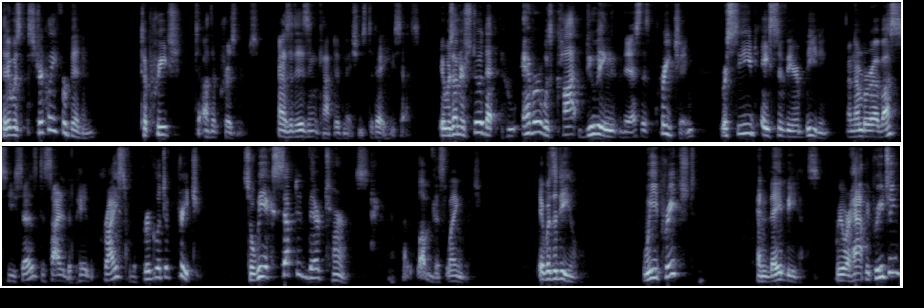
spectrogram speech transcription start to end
that it was strictly forbidden to preach to other prisoners, as it is in captive nations today, he says. It was understood that whoever was caught doing this, this preaching, received a severe beating. A number of us, he says, decided to pay the price for the privilege of preaching. So we accepted their terms. I love this language. It was a deal. We preached, and they beat us. We were happy preaching,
